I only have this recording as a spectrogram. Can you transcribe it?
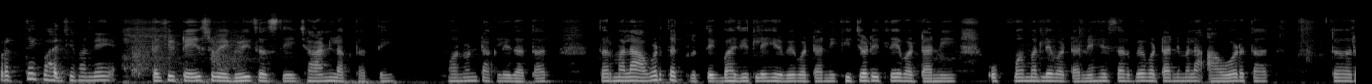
प्रत्येक भाजीमध्ये त्याची टेस्ट वेगळीच असते छान लागतात ते. म्हणून टाकले जातात. तर मला आवडतात प्रत्येक भाजीतले हिरवे वटाणे खिचडीतले वटाणे उपमामधले वटाणे हे सर्व वटाणे मला आवडतात. तर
